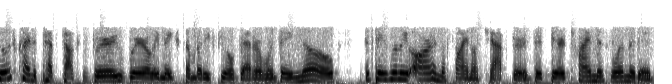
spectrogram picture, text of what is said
those kind of pep talks very rarely make somebody feel better when they know that they really are in the final chapter, that their time is limited.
